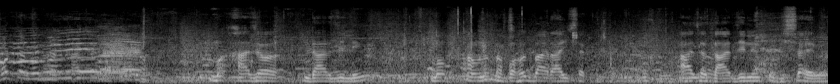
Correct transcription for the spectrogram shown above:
भक्तर भगवान को म आज दार्जिलिङ। म आउन त बहुत बार आइसकेँ आज दार्जिलिङको विषयमा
